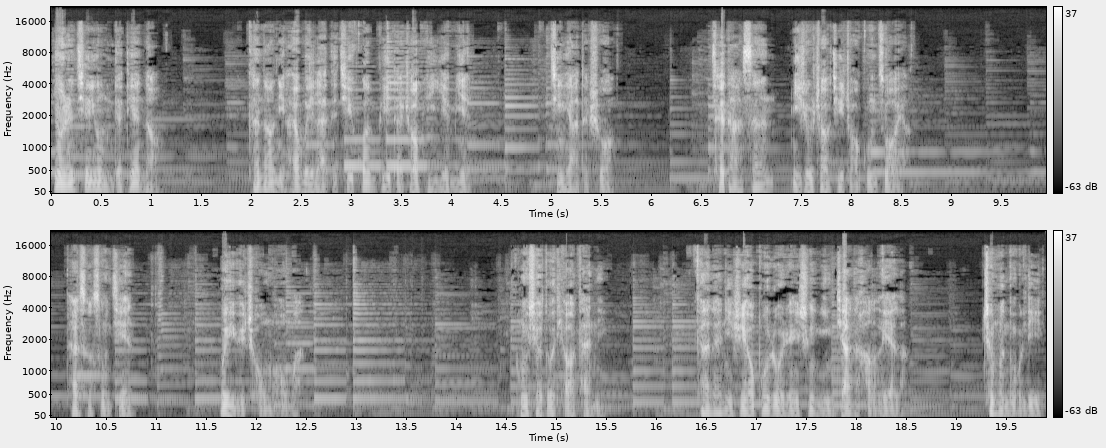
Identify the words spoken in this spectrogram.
有人借用你的电脑，看到你还未来得及关闭的招聘页面。惊讶地说：“才大三你就着急找工作呀？”他耸耸肩：“未雨绸缪嘛。”同学都调侃你：“看来你是要步入人生赢家的行列了。”这么努力，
